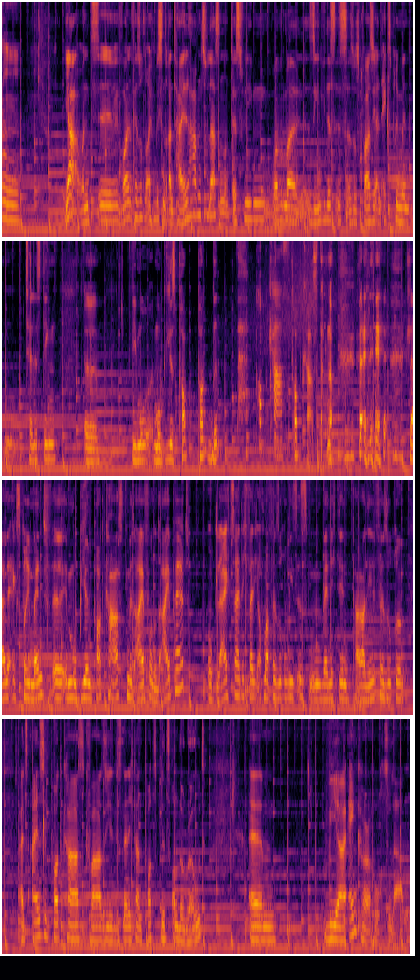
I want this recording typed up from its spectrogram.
Mm. Ja, und äh, wir wollen versuchen, euch ein bisschen daran teilhaben zu lassen und deswegen wollen wir mal sehen, wie das ist. Also es ist quasi ein experimentelles Ding, äh, wie mo mobiles Pop, Pop, Podcast. Podcast. Genau. Ein kleines Experiment äh, im mobilen Podcast mit iPhone und iPad. Und gleichzeitig werde ich auch mal versuchen, wie es ist, wenn ich den parallel versuche, als Einzelpodcast quasi, das nenne ich dann Podsplits on the Road, ähm, via Anchor hochzuladen.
